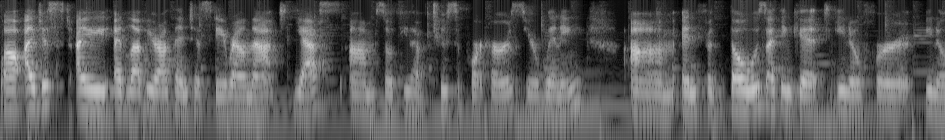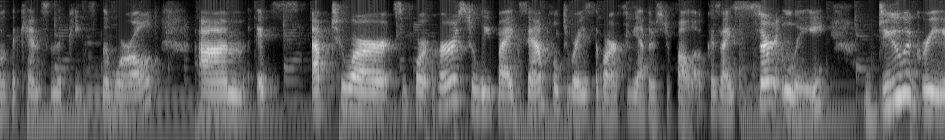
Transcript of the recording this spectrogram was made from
Well, I just I I love your authenticity around that. Yes. Um, so if you have two support hers, you're winning. Um, and for those, I think it you know for you know the Kents and the Petes in the world, um, it's up to our support hers to lead by example to raise the bar for the others to follow. Because I certainly do agree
